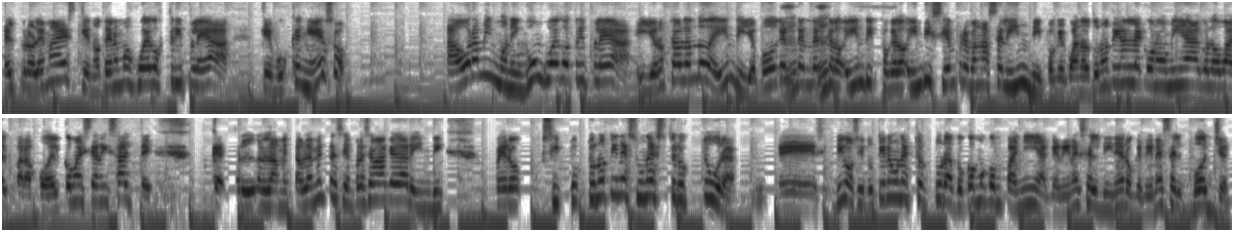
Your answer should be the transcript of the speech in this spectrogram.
El problema es que no tenemos juegos AAA que busquen eso ahora mismo ningún juego AAA, y yo no estoy hablando de indie, yo puedo mm, entender que mm. los indies, porque los indies siempre van a ser indie, porque cuando tú no tienes la economía global para poder comercializarte, lamentablemente siempre se va a quedar indie, pero si tú, no tienes una estructura, eh, digo, si tú tienes una estructura, tú como compañía, que tienes el dinero, que tienes el budget,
